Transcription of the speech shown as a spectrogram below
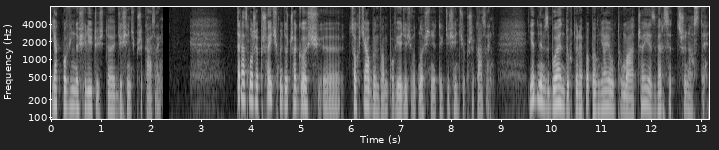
jak powinno się liczyć te 10 przykazań. Teraz może przejdźmy do czegoś, e, co chciałbym Wam powiedzieć odnośnie tych dziesięciu przykazań. Jednym z błędów, które popełniają tłumacze, jest werset 13.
